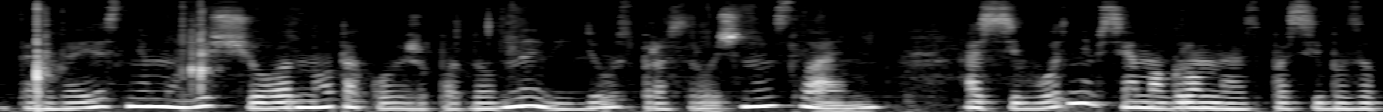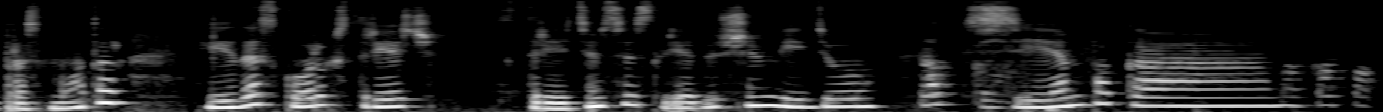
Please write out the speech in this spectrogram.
И тогда я сниму еще одно такое же подобное видео с просроченным слаймом. А сегодня всем огромное спасибо за просмотр и до скорых встреч. Встретимся в следующем видео. Пока. Всем пока. Пока-пока.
